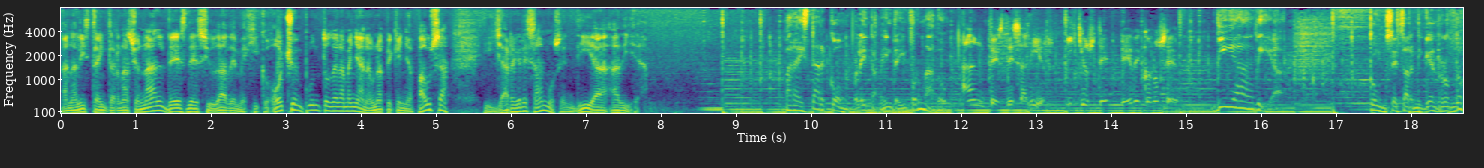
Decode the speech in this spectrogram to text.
analista internacional desde Ciudad de México. Ocho en punto de la mañana, una pequeña pausa y ya regresamos en día a día. Para estar completamente informado antes de salir y que usted debe conocer. Día a día. Con César Miguel Rondón.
